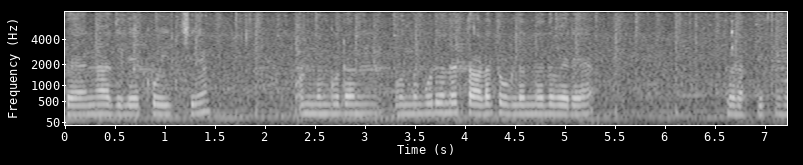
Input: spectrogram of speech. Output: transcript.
തേങ്ങ അതിലേക്ക് ഒഴിച്ച് ഒന്നും കൂടെ ഒന്നും കൂടി ഒന്ന് തട തുള്ളുന്നത് വരെ തിളപ്പിക്കുക.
